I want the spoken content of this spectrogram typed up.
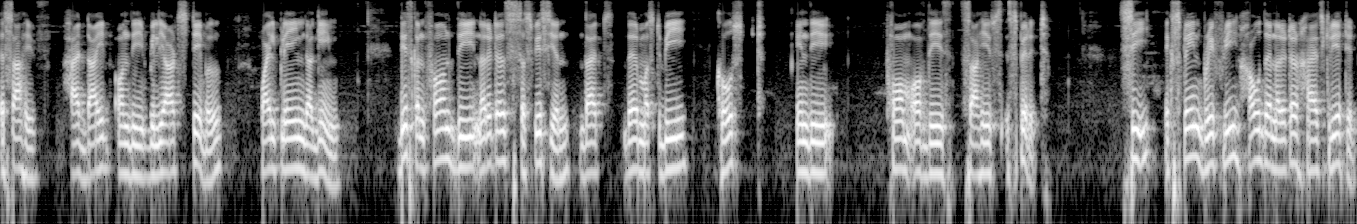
a sahib, had died on the billiards table while playing the game. This confirmed the narrator's suspicion that there must be ghost in the form of the Sahib's spirit. C. Explain briefly how the narrator has created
